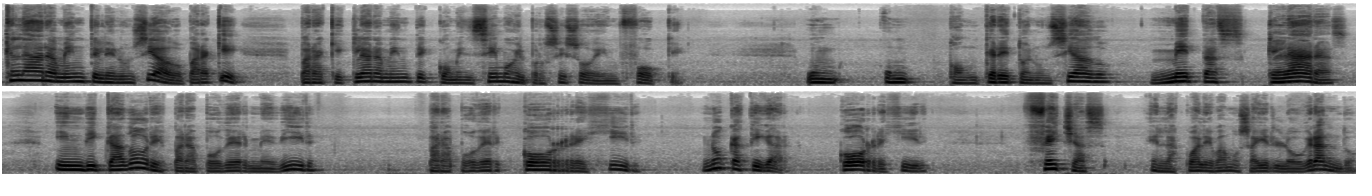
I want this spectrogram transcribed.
claramente el enunciado. ¿Para qué? Para que claramente comencemos el proceso de enfoque. Un, un concreto enunciado, metas claras, indicadores para poder medir, para poder corregir, no castigar, corregir, fechas en las cuales vamos a ir logrando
